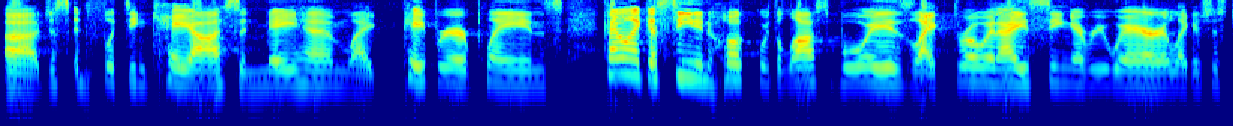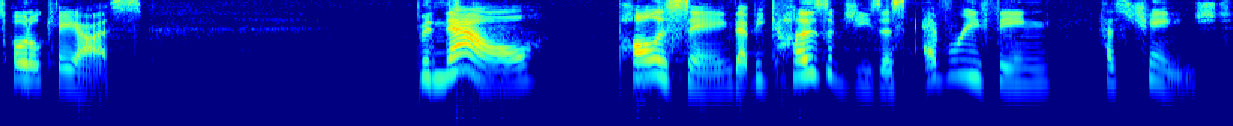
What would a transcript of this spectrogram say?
Uh, just inflicting chaos and mayhem, like paper airplanes, kind of like a scene in Hook with the Lost Boys, like throwing icing everywhere, like it's just total chaos. But now, Paul is saying that because of Jesus, everything has changed.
